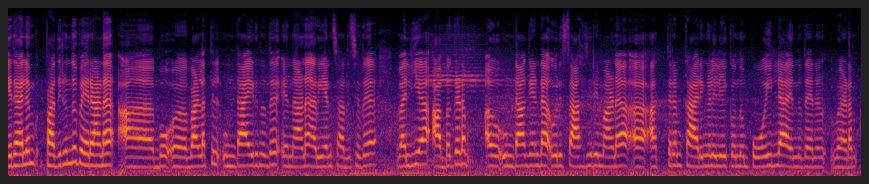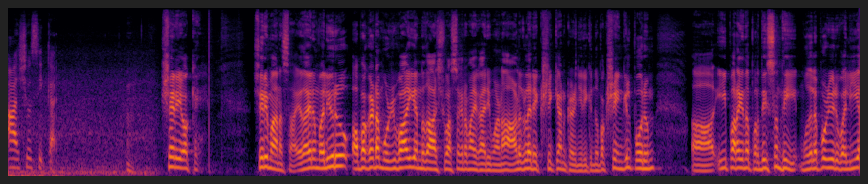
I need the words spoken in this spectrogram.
ഏതായാലും പതിനൊന്ന് പേരാണ് വള്ളത്തിൽ ഉണ്ടായിരുന്നത് എന്നാണ് അറിയാൻ സാധിച്ചത്. വലിയ അപകടം ഉണ്ടാകേണ്ട ഒരു സാഹചര്യമാണ് അത്തരം കാര്യങ്ങളിലേക്കൊന്നും പോയില്ല എന്ന് തന്നെ വേണം ആശ്വസിക്കാൻ. ശരി ഓക്കെ. ശരി മാനസ ഏതായാലും വലിയൊരു അപകടം ഒഴിവായി എന്നത് ആശ്വാസകരമായ കാര്യമാണ്. ആളുകളെ രക്ഷിക്കാൻ കഴിഞ്ഞിരിക്കുന്നു. പക്ഷേ എങ്കിൽ പോലും ഈ പറയുന്ന പ്രതിസന്ധി മുതലപ്പുഴ ഒരു വലിയ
